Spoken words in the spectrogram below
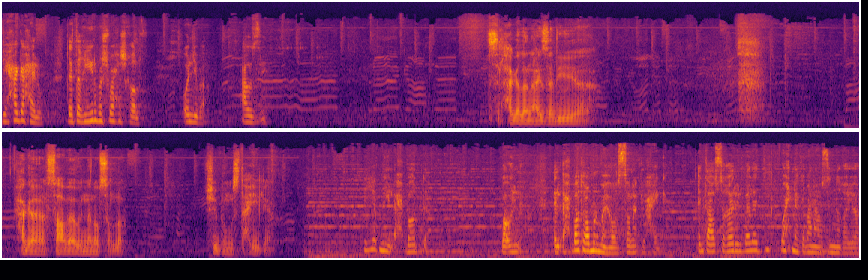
دي حاجة حلوة. ده تغيير مش وحش خالص. قول لي بقى عاوز إيه؟ بس الحاجة اللي أنا عايزها دي حاجة صعبة قوي إن أنا أوصل لها. شبه مستحيل يعني. إيه يا ابني الإحباط ده؟ بقول لك الإحباط عمره ما هيوصلك لحاجة. انت عاوز تغير البلد دي؟ وإحنا كمان عاوزين نغيرها.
